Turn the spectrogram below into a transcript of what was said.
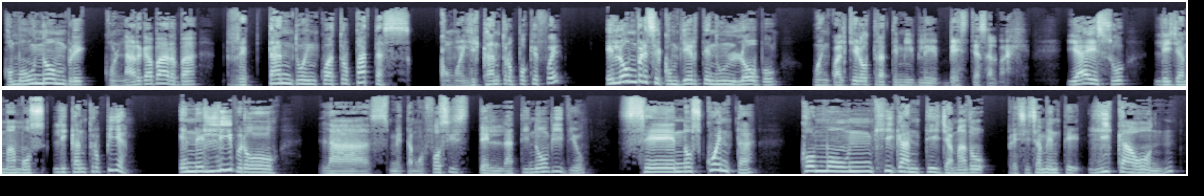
como un hombre con larga barba reptando en cuatro patas, como el licántropo que fue. El hombre se convierte en un lobo o en cualquier otra temible bestia salvaje, y a eso le llamamos licantropía. En el libro Las Metamorfosis del Latino Ovidio se nos cuenta cómo un gigante llamado precisamente Licaón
